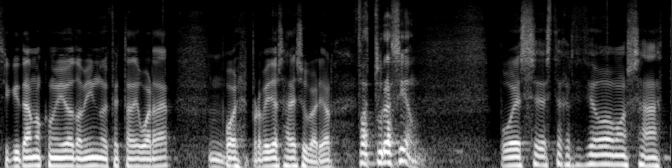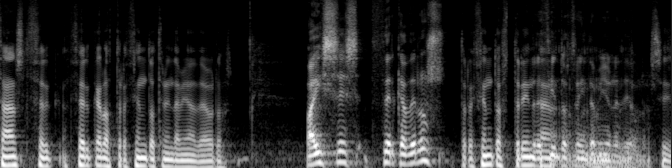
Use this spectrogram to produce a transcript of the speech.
Si quitamos como yo domingo y fiesta de guardar, Mm. pues el promedio sale superior. Facturación, Pues este ejercicio vamos a estar cer- cerca de los 330 millones de euros. países cerca de los 330, 330 millones de euros. Sí.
